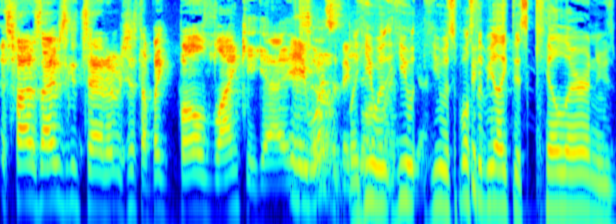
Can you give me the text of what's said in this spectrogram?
as far as I was concerned, it was just a big, bald, lanky guy. He so- was a big. But he was he guy. he was supposed to be like this killer, and he was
